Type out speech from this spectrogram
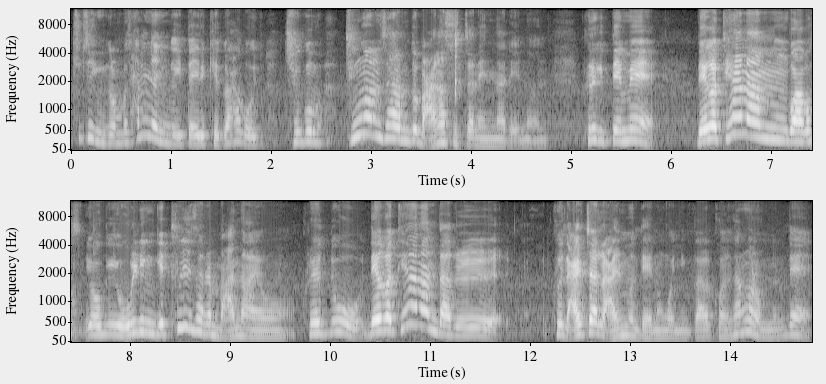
출생인가 뭐 3년인가 있다 이렇게도 하고 죽음 죽는 사람도 많았었잖아 옛날에는. 그렇기 때문에 내가 태어난 거하고 여기 올린 게 틀린 사람 많아요. 그래도 내가 태어난 달을 그 날짜를 알면 되는 거니까 그건 상관없는데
